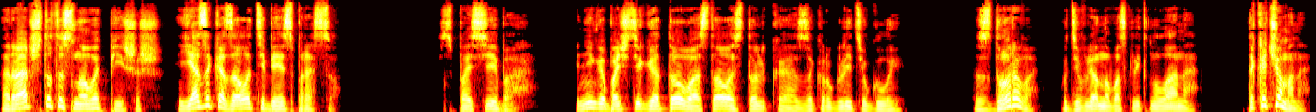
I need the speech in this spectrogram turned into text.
«Рад, что ты снова пишешь. Я заказала тебе эспрессо». «Спасибо. Книга почти готова, осталось только закруглить углы». «Здорово!» — удивленно воскликнула она. «Так о чем она?»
